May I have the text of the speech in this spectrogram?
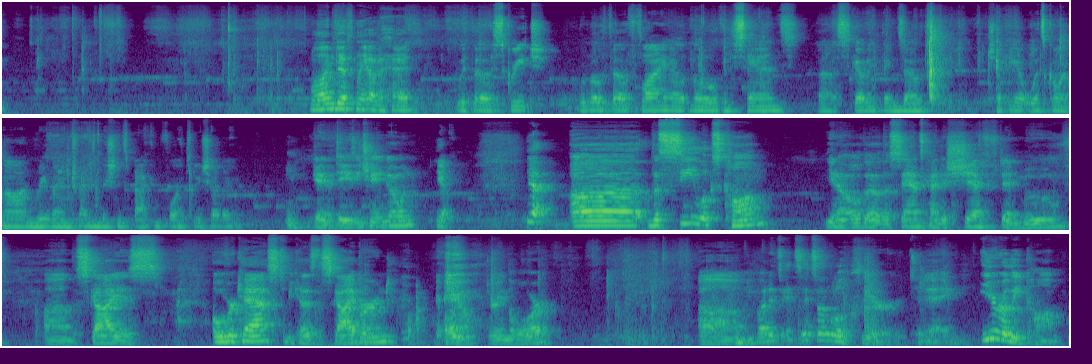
Well, I'm definitely out ahead with uh, Screech. We're both uh, flying out low over the sands, uh, scouting things out, checking out what's going on, relaying transmissions back and forth to each other. Getting a daisy chain going? Yeah. Yeah. Uh, the sea looks calm. You know, the, the sands kind of shift and move. Uh, the sky is overcast because the sky burned you know, during the war. Um, but it's, it's, it's a little clearer today. Eerily calm.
